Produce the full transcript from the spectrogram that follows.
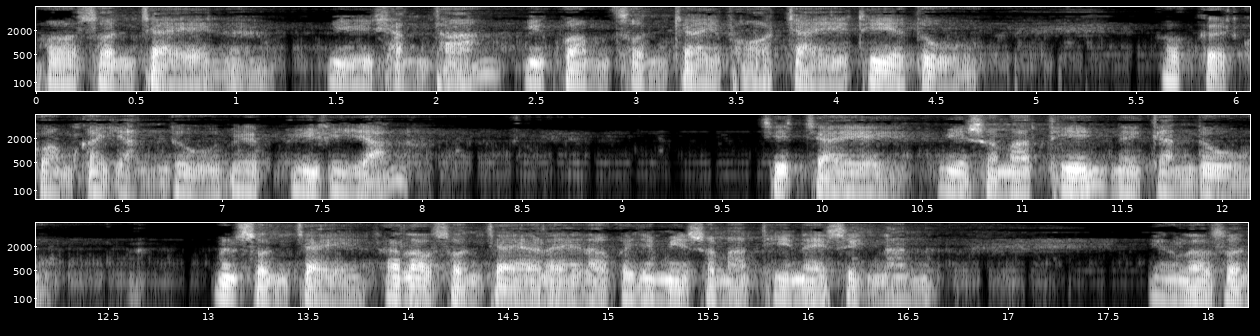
พอสนใจนะมีฉันทะมีความสนใจพอใจที่จะดู ก็เกิดความขยันดูเรียกวิริยะ จิตใจมีสมาธิในการดู มันสนใจ ถ้าเราสนใจอะไร เราก็จะมีสมาธิในสิ่งนั้น อย่างเราสน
